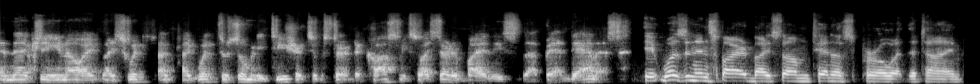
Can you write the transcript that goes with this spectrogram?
And then actually, you know, I, I switched. I, I, went through so many t-shirts it was starting to cost me. So I started buying these uh, bandanas. It wasn't inspired by some tennis pro at the time.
